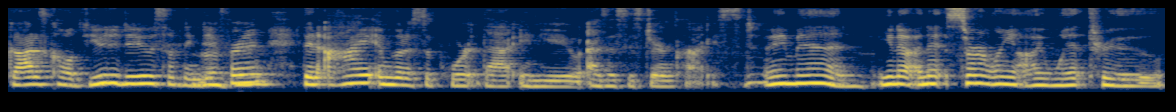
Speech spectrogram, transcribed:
God has called you to do is something different, then I am going to support that in you as a sister in Christ. Amen. You know, and it certainly I went through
